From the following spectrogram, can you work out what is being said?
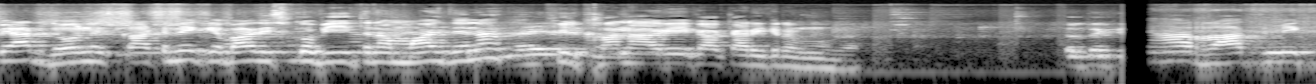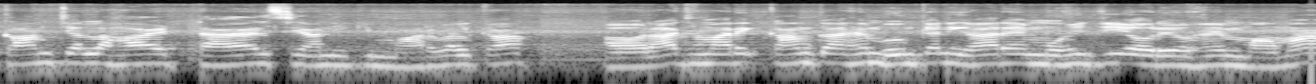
प्याज धोने काटने के बाद इसको भी इतना माज देना फिर खाना आगे का कार्यक्रम होगा। यहाँ रात में काम चल रहा है टाइल्स यानी कि मार्बल का और आज हमारे काम का अहम भूमिका निभा रहे हैं मोहित जी और ये हैं मामा।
